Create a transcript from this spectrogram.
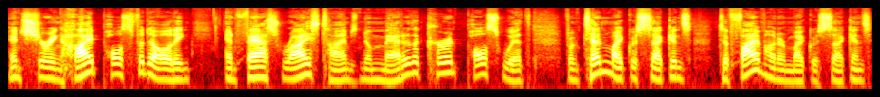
ensuring high pulse fidelity and fast rise times no matter the current pulse width from 10 microseconds to 500 microseconds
